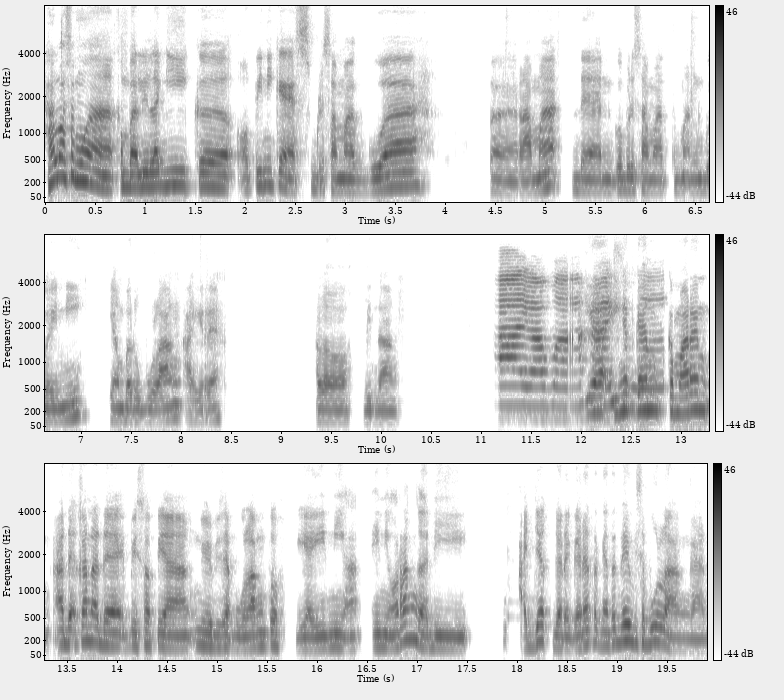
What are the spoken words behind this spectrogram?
Halo semua, kembali lagi ke Opini Cast bersama gua eh, Rama dan gue bersama teman gue ini yang baru pulang akhirnya. Halo Bintang. Hai Rama, Ya hai inget semua. kan kemarin ada kan ada episode yang nggak bisa pulang tuh. Ya ini ini orang nggak diajak gara-gara ternyata dia bisa pulang kan.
